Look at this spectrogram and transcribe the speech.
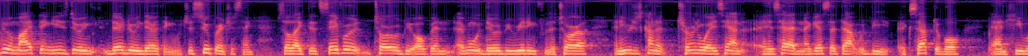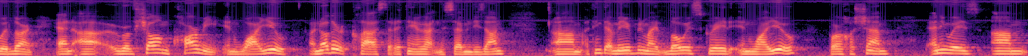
doing my thing, he's doing, they're doing their thing, which is super interesting. So like the Sefer Torah would be open, everyone they would be reading from the Torah, and he would just kind of turn away his hand, his head, and I guess that that would be acceptable, and he would learn. And uh, Rav Shalom Carmy in YU, another class that I think I got in the 70s on, um, I think that may have been my lowest grade in YU, Baruch Hashem. Anyways, um,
